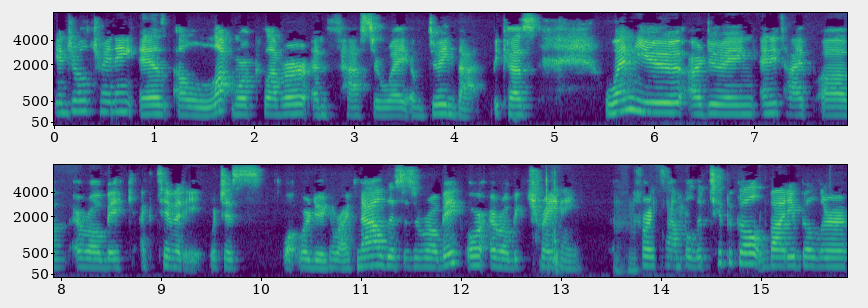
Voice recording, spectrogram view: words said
interval training is a lot more clever and faster way of doing that because when you are doing any type of aerobic activity, which is what we're doing right now, this is aerobic or aerobic training Mm-hmm. For example, the typical bodybuilder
